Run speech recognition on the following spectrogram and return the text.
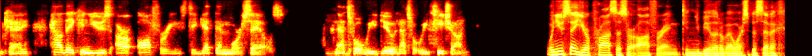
Okay. How they can use our offerings to get them more sales. And that's what we do. And that's what we teach on. When you say your process or offering, can you be a little bit more specific?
